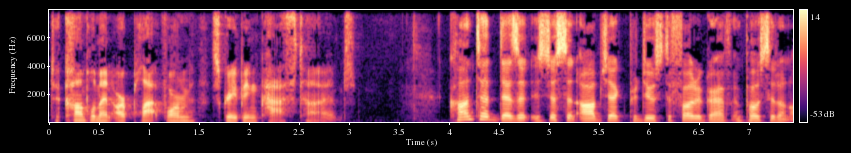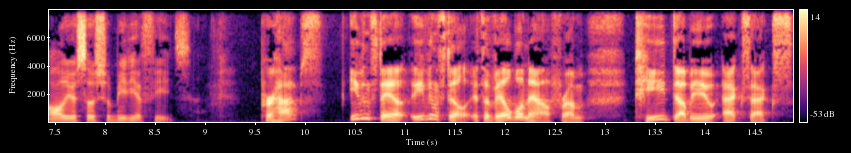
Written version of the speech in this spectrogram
to complement our platform scraping pastimes. Content Desert is just an object produced to photograph and posted on all your social media feeds. Perhaps, even, stale, even still, it's available now from twxx.us.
